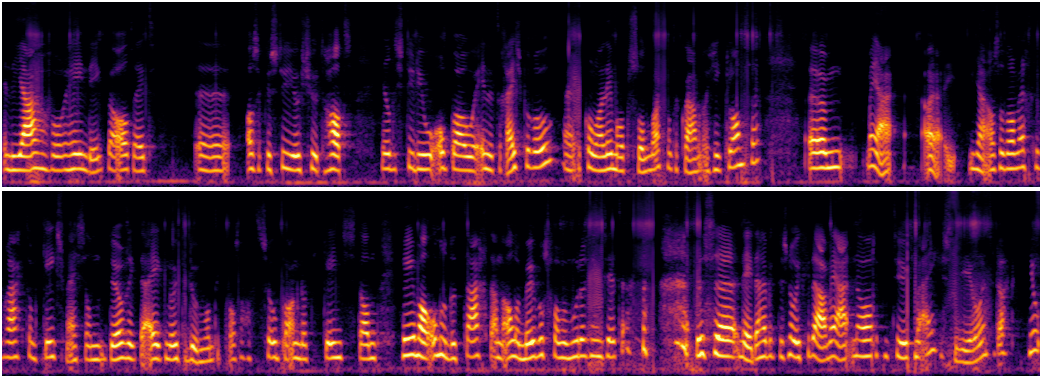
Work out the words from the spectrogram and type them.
in de jaren voorheen deed ik wel altijd, als ik een studio shoot had, heel die studio opbouwen in het reisbureau. dat kon alleen maar op zondag, want er kwamen er geen klanten. Um, maar ja, Oh ja, als er dan werd gevraagd om cakesmash, dan durfde ik dat eigenlijk nooit te doen. Want ik was altijd zo bang dat die kindjes dan helemaal onder de taart aan alle meubels van mijn moeder gingen zitten. dus uh, nee, dat heb ik dus nooit gedaan. Maar ja, nou had ik natuurlijk mijn eigen studio. En toen dacht ik, joh,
